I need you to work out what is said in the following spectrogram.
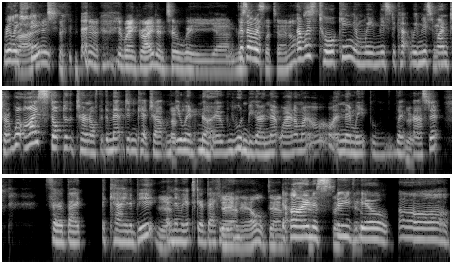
Really great. shit. it went great until we uh, Because missed I a was- couple of turn-offs. I was talking, and we missed a cut. We missed Yeah. one turn. Well, I stopped at the turn off, but the map didn't catch up. And That's you went, right. no, we wouldn't be going that way. And I'm like, oh, and then we went Yeah. past it for about a k and a bit, Yeah. and then we had to go back again. downhill, down Down a hill. Oh,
